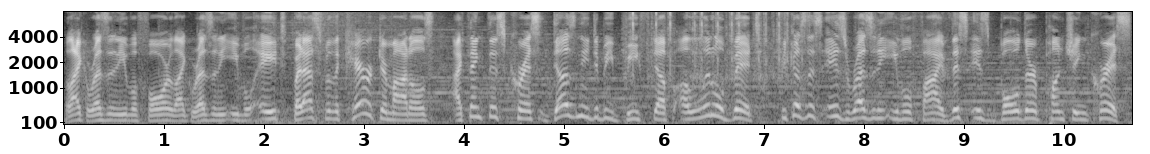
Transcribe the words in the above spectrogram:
like Resident Evil 4, like Resident Evil 8, but as for the character models, I think this Chris does need to be beefed up a little bit because this is Resident Evil 5. This is boulder punching Chris.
